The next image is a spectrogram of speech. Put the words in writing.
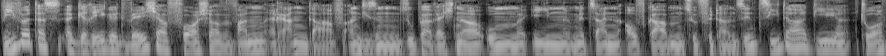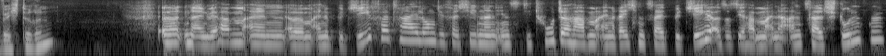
Wie wird das äh, geregelt, welcher Forscher wann ran darf an diesen Superrechner, um ihn mit seinen Aufgaben zu füttern? Sind Sie da die Torwächterin? Äh, nein, wir haben ein, ähm, eine Budgetverteilung. Die verschiedenen Institute haben ein Rechenzeitbudget, also sie haben eine Anzahl Stunden,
